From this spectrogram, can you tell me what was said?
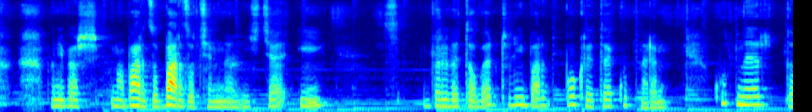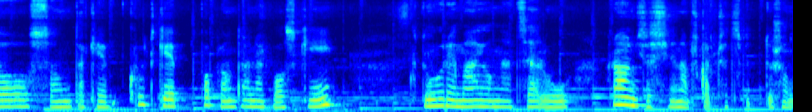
ponieważ ma bardzo, bardzo ciemne liście i welwetowe, czyli pokryte kutnerem. Kutner to są takie krótkie, poplątane woski, które mają na celu chronić rośliny na przykład przed zbyt dużą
